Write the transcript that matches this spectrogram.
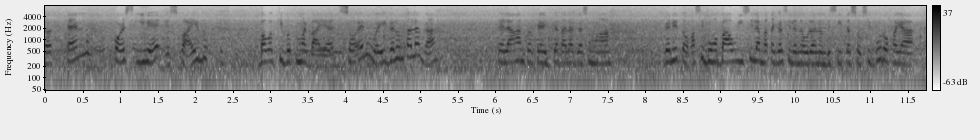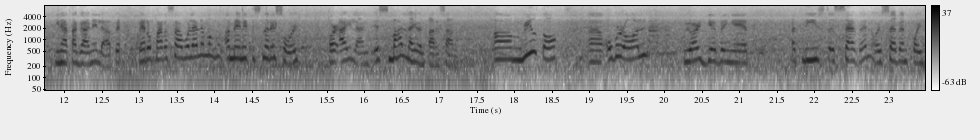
uh, 10. Of course, ihe is 5. Bawat kibot mo may bayad. So anyway, ganun talaga. Kailangan prepared ka talaga sa mga ganito kasi bumabawi sila, matagal sila nawala ng bisita so siguro kaya tinataga nila. Pe- Pero para sa wala namang amenities na resort or island is mahal na yun para sa. Um, real talk, uh, overall, we are giving it at least a 7 or 7.5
